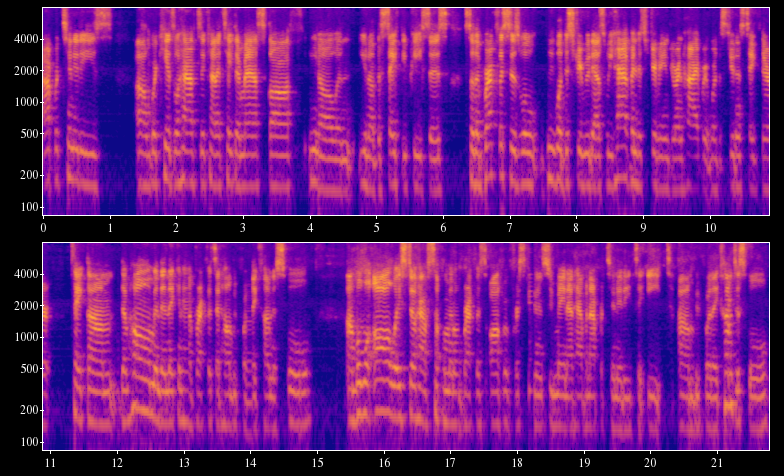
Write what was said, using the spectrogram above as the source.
opportunities um, where kids will have to kind of take their mask off, you know, and you know the safety pieces. So the breakfasts will we will distribute as we have been distributing during hybrid, where the students take their take um, them home and then they can have breakfast at home before they come to school. Um, but we'll always still have supplemental breakfast offered for students who may not have an opportunity to eat um, before they come to school.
